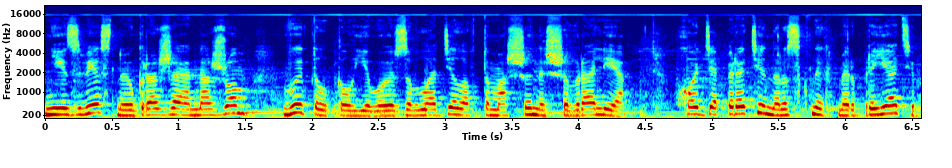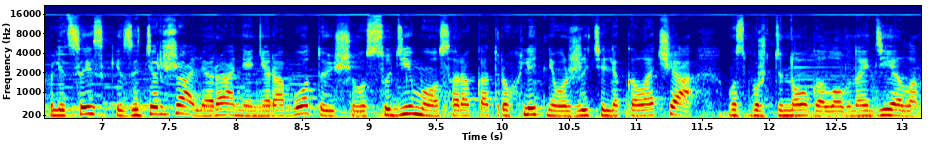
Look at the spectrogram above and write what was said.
неизвестный, угрожая ножом, вытолкал его и завладел автомашиной «Шевроле». В ходе оперативно-розыскных мероприятий полицейские задержали ранее неработающего судимого 43-летнего жителя Калача. Возбуждено уголовное дело.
